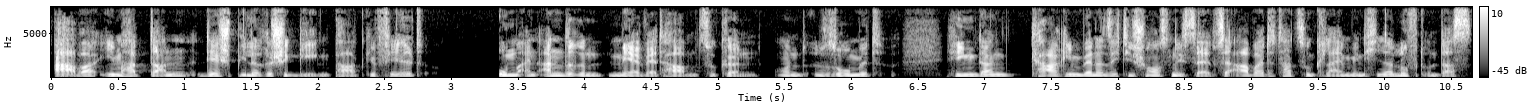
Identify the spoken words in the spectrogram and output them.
aber ihm hat dann der spielerische Gegenpart gefehlt, um einen anderen Mehrwert haben zu können. Und somit hing dann Karim, wenn er sich die Chancen nicht selbst erarbeitet hat, so ein klein wenig in der Luft. Und das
